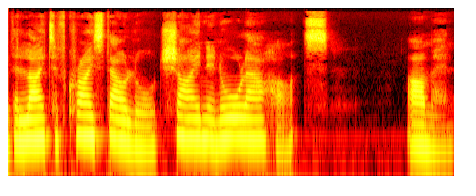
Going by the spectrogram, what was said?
the light of Christ our Lord shine in all our hearts. Amen.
